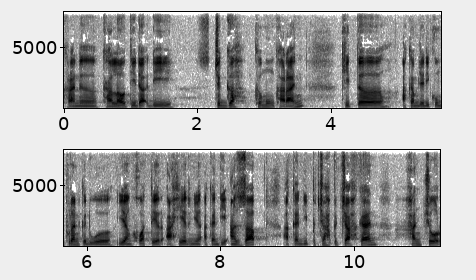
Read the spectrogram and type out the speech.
kerana kalau tidak dicegah kemungkaran kita akan menjadi kumpulan kedua yang khawatir akhirnya akan diazab akan dipecah-pecahkan hancur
